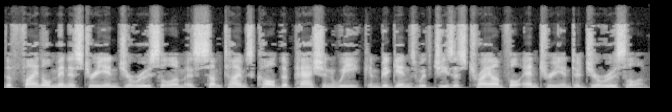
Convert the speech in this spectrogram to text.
The final ministry in Jerusalem is sometimes called the Passion Week and begins with Jesus' triumphal entry into Jerusalem.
